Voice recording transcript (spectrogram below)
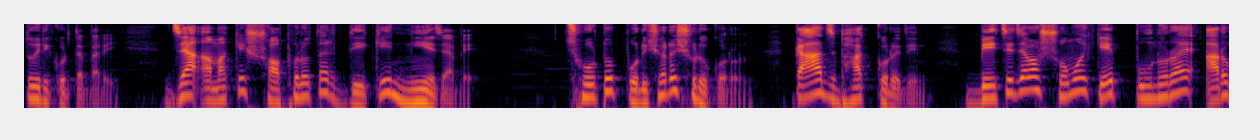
তৈরি করতে পারি যা আমাকে সফলতার দিকে নিয়ে যাবে? ছোট পরিসরে শুরু করুন, কাজ ভাগ করে দিন, বেঁচে যাওয়ার সময়কে পুনরায় আরও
